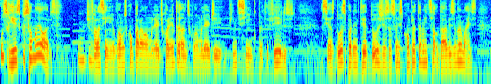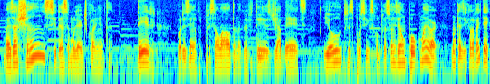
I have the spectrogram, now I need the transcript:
Os riscos são maiores. Uhum. De falar assim, vamos comparar uma mulher de 40 anos com uma mulher de 25 para ter filhos. Assim, as duas podem ter duas gestações completamente saudáveis e normais. Mas a chance dessa mulher de 40 ter, por exemplo, pressão alta na gravidez, diabetes e outras possíveis complicações é um pouco maior. Não quer dizer que ela vai ter.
